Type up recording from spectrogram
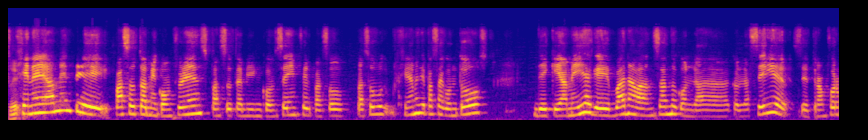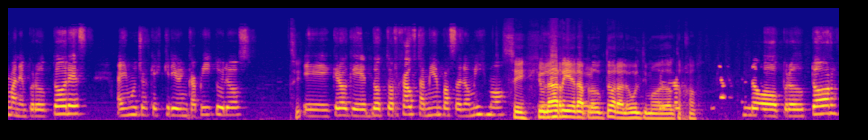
Sí. Generalmente pasó también con Friends, pasó también con Seinfeld, pasó, pasó, generalmente pasa con todos, de que a medida que van avanzando con la, con la serie, se transforman en productores. Hay muchos que escriben capítulos. Sí. Eh, creo que Doctor House también pasa lo mismo. Sí, Hugh Larry era Eh, productora, lo último de Doctor House. siendo productor,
